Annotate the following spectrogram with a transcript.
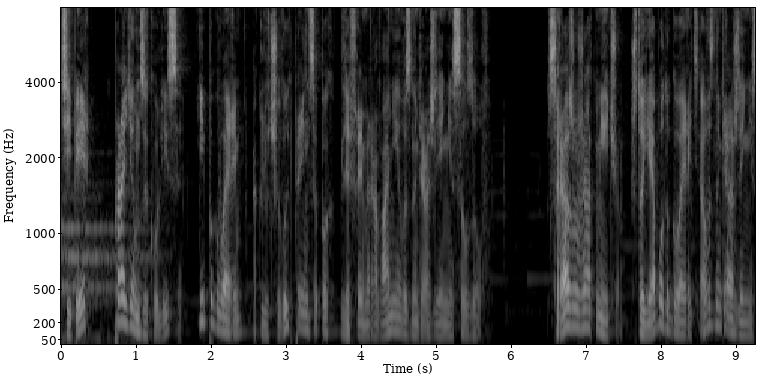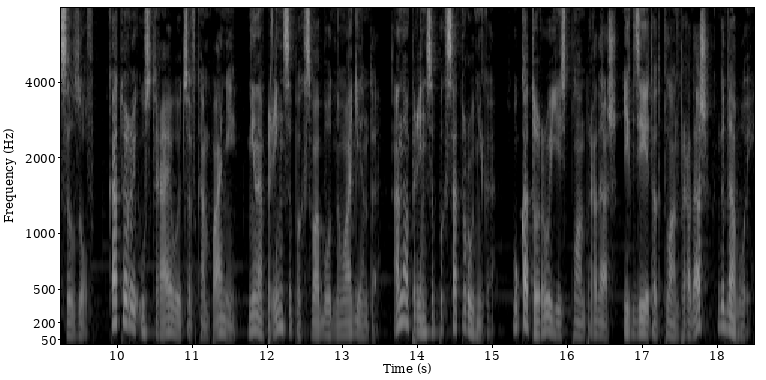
Теперь пройдем за кулисы и поговорим о ключевых принципах для формирования вознаграждения селзов – Сразу же отмечу, что я буду говорить о вознаграждении селзов, которые устраиваются в компании не на принципах свободного агента, а на принципах сотрудника, у которого есть план продаж, и где этот план продаж годовой.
